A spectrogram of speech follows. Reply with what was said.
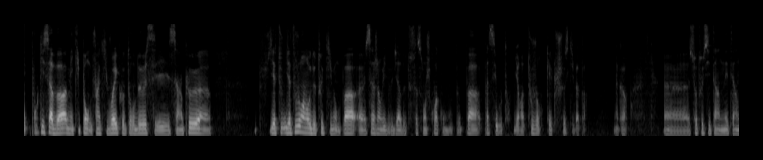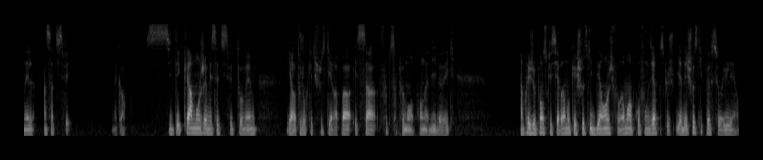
pour qui ça va, mais qui, enfin, voient qu'autour d'eux, c'est un peu. Euh, il, y a toujours un ou deux trucs qui vont pas. Euh, ça, j'ai envie de vous dire, de toute façon, je crois qu'on ne peut pas passer outre. Il y aura toujours quelque chose qui va pas. D'accord? Euh, Surtout si tu es un éternel insatisfait. D'accord? Si tu clairement jamais satisfait de toi-même, il y aura toujours quelque chose qui ira pas. Et ça, faut tout simplement apprendre à vivre avec. Après, je pense que s'il y a vraiment quelque chose qui te dérange, il faut vraiment approfondir parce qu'il y a des choses qui peuvent se régler, hein,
